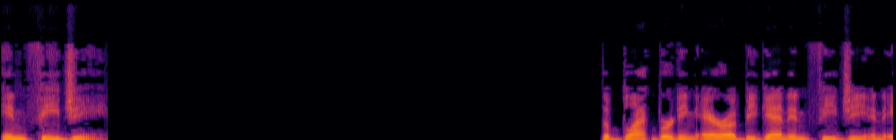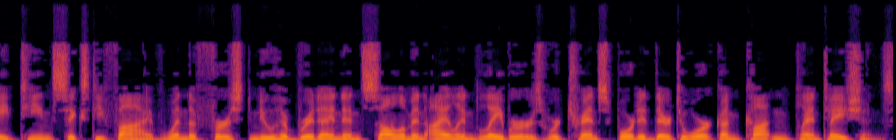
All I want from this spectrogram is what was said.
In Fiji The blackbirding era began in Fiji in 1865 when the first New Hebridean and Solomon Island laborers were transported there to work on cotton plantations.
